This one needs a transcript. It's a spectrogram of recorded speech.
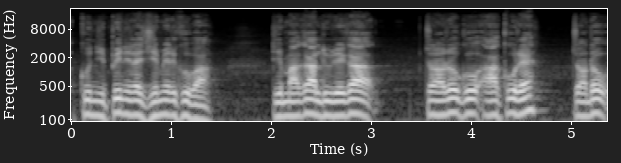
အကူအညီပေးနေတဲ့ရင်းမြစ်တစ်ခုပါ။ဒီမှာကလူတွေကကျွန်တော်တို့ကိုအားကိုးတယ်ကျွန်တော်တို့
